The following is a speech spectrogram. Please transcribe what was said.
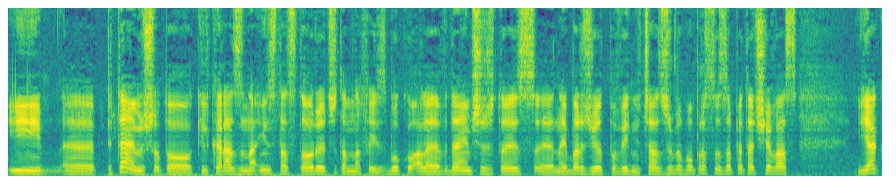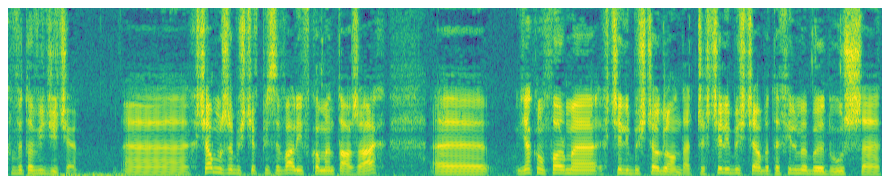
I e, pytałem już o to kilka razy na Instastory czy tam na Facebooku, ale wydaje mi się, że to jest e, najbardziej odpowiedni czas, żeby po prostu zapytać się Was, jak Wy to widzicie. E, chciałbym, żebyście wpisywali w komentarzach, e, jaką formę chcielibyście oglądać. Czy chcielibyście, aby te filmy były dłuższe?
